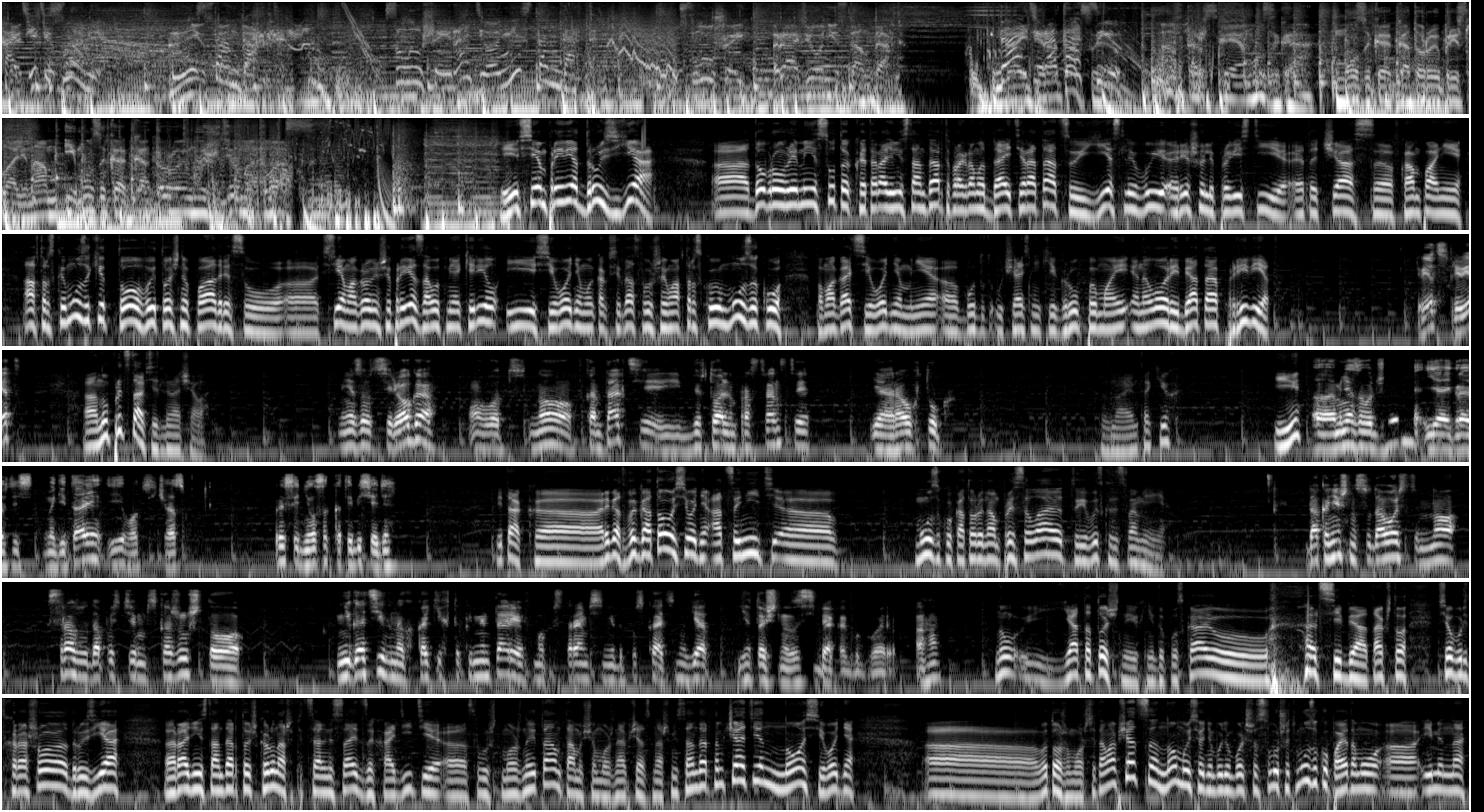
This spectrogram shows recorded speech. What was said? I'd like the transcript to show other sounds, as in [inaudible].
хотите с нами? Нестандарт. Слушай радио Нестандарт. Слушай радио Нестандарт. Дайте ротацию. Авторская музыка. Музыка, которую прислали нам, и музыка, которую мы ждем от вас. И всем привет, друзья! А, Доброго времени суток, это радио Нестандарт и программа «Дайте ротацию». Если вы решили провести этот час э, в компании авторской музыки, то вы точно по адресу. Э, Всем огромнейший привет, зовут меня Кирилл, и сегодня мы, как всегда, слушаем авторскую музыку. Помогать сегодня мне э, будут участники группы моей НЛО. Ребята, привет! Привет, привет. А, Ну, представьтесь для начала. Меня зовут Серега. Вот, но ВКонтакте и в виртуальном пространстве я Раухтук. Знаем таких. И? Э, Меня зовут Женя, я играю здесь на гитаре, и вот сейчас присоединился к этой беседе. Итак, э, ребят, вы готовы сегодня оценить э, музыку, которую нам присылают, и высказать свое мнение? Да, конечно, с удовольствием, но сразу, допустим, скажу, что негативных каких-то комментариев мы постараемся не допускать. Ну, я, я точно за себя как бы говорю. Ага. Ну, я-то точно их не допускаю [laughs] от себя, так что все будет хорошо, друзья. Радионестандарт.ру, наш официальный сайт, заходите, э, слушать можно и там, там еще можно общаться в нашем нестандартном чате, но сегодня э, вы тоже можете там общаться, но мы сегодня будем больше слушать музыку, поэтому э, именно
